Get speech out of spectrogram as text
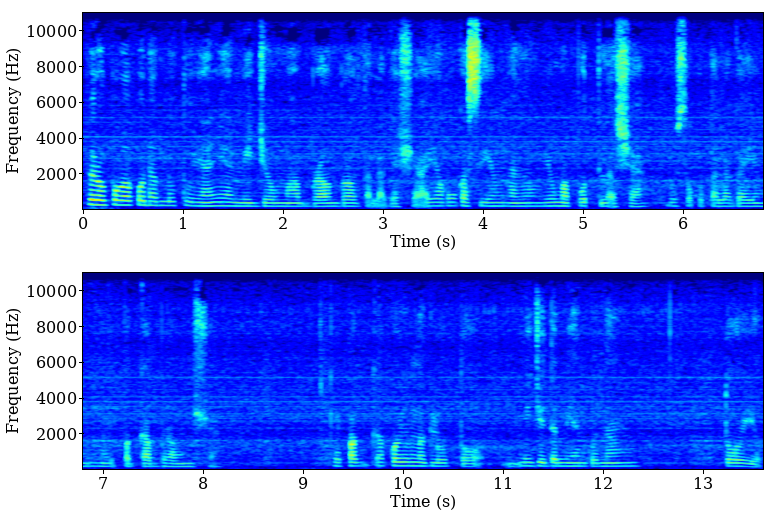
Pero pag ako nagluto yan, yan medyo ma brown brown talaga siya. Ayaw ko kasi yung ano, yung maputla siya. Gusto ko talaga yung may pagka brown siya. Kaya pag ako yung nagluto, medyo damihan ko ng toyo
